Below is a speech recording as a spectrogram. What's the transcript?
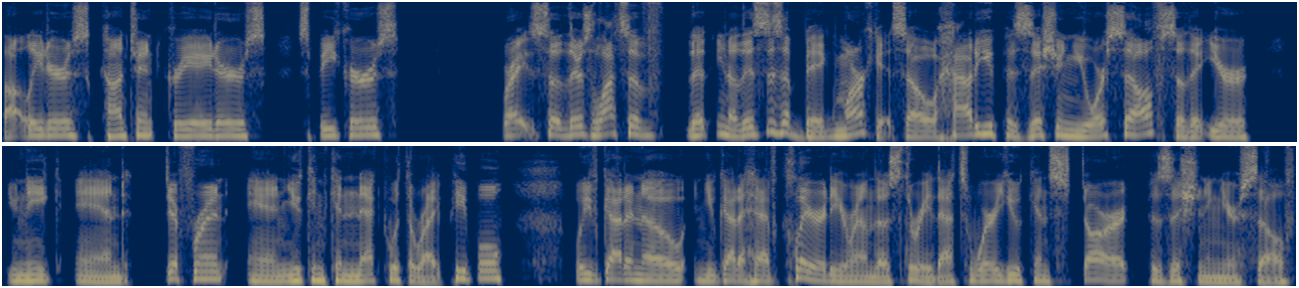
thought leaders, content creators, speakers, right? So there's lots of that, you know, this is a big market. So how do you position yourself so that you're unique and different and you can connect with the right people, well, you've got to know and you've got to have clarity around those three. That's where you can start positioning yourself.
